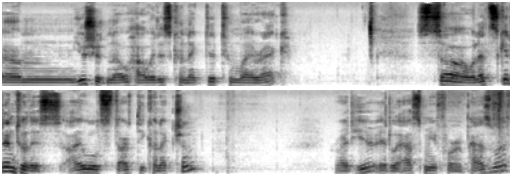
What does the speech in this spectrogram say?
um, you should know how it is connected to my rack. So let's get into this. I will start the connection right here. It'll ask me for a password.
